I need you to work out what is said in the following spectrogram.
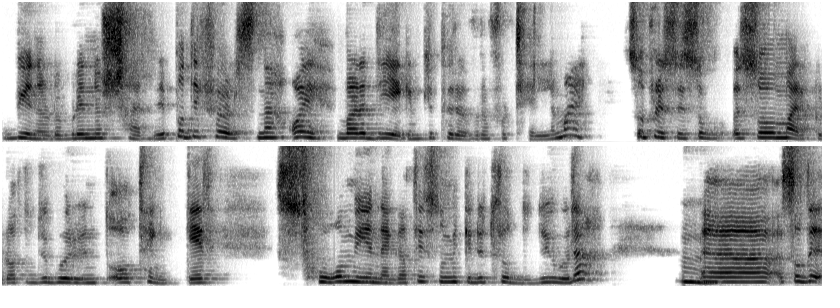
begynner du å bli nysgjerrig på de følelsene. Oi, hva er det de egentlig prøver å fortelle meg? Så plutselig så, så merker du at du går rundt og tenker så mye negativt som ikke du trodde du gjorde. mm. Eh, så det,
